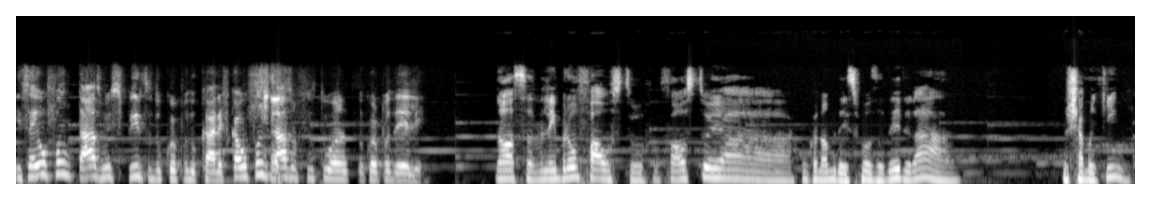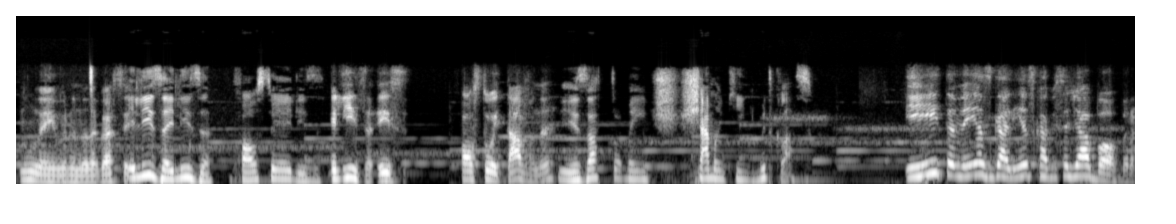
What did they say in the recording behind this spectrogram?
e saía um fantasma, um espírito do corpo do cara, e ficava um fantasma flutuando no corpo dele. Nossa, me lembrou o Fausto. O Fausto e a. Como que é o nome da esposa dele lá? No King? Não lembro, não. Agora você. Elisa, Elisa. O Fausto e a Elisa. Elisa, isso. Fausto oitavo, né? Exatamente. Shaman King, muito clássico. E também as galinhas cabeça de abóbora.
